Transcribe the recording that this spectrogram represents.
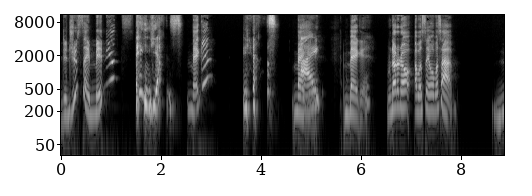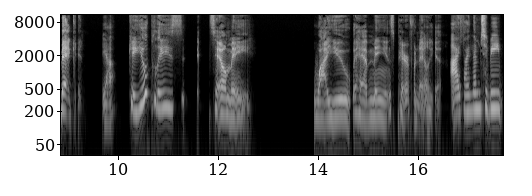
Did you say minions? yes. Megan? Yes. Megan. I, Megan. No, no, no. I'm gonna say one more time. Megan. yeah. Can you please tell me why you have minions paraphernalia? I find them to be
